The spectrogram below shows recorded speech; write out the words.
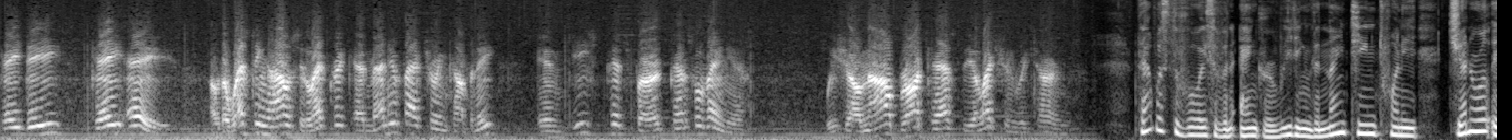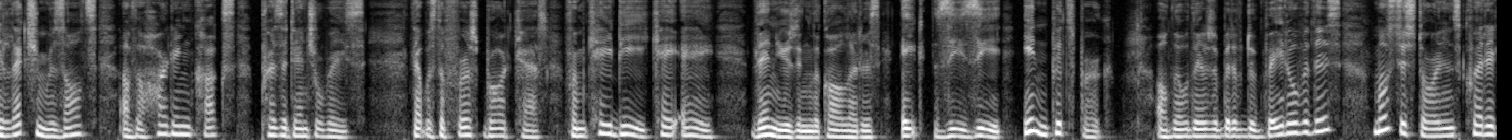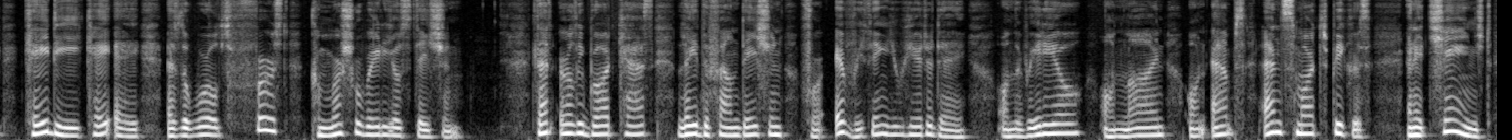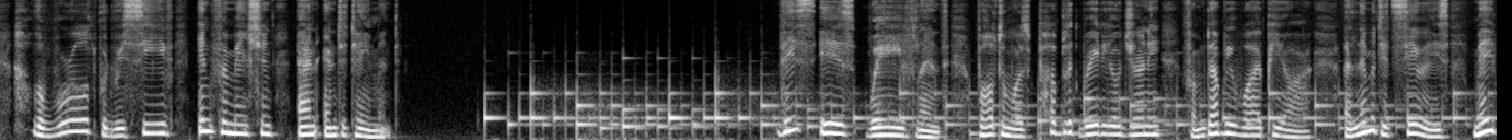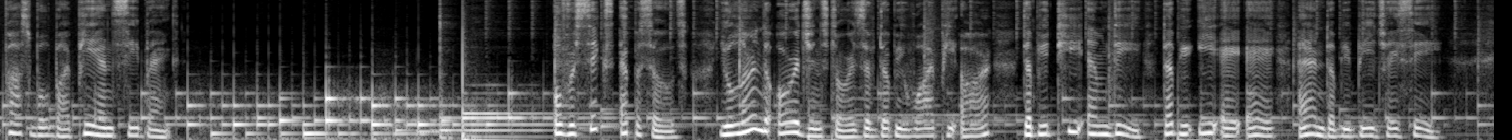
KDKA of the Westinghouse Electric and Manufacturing Company in East Pittsburgh, Pennsylvania. We shall now broadcast the election returns. That was the voice of an anchor reading the 1920 general election results of the Harding Cox presidential race. That was the first broadcast from KDKA, then using the call letters 8ZZ in Pittsburgh. Although there's a bit of debate over this, most historians credit KDKA as the world's first commercial radio station. That early broadcast laid the foundation for everything you hear today on the radio, online, on apps, and smart speakers, and it changed how the world would receive information and entertainment. This is Wavelength, Baltimore's public radio journey from WYPR, a limited series made possible by PNC Bank. Over six episodes, you'll learn the origin stories of WYPR, WTMD, WEAA, and WBJC.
